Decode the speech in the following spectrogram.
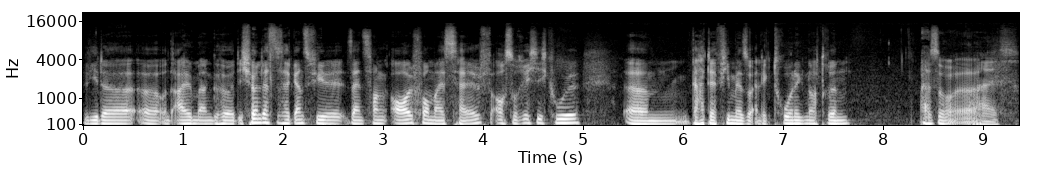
Lieder äh, und Alben angehört. Ich höre letztes Jahr ganz viel seinen Song All for Myself, auch so richtig cool. Ähm, da hat er viel mehr so Elektronik noch drin. Also, äh, Nice.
